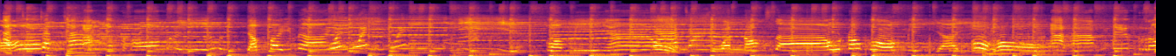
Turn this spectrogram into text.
งอัจจัดค่ะอันเงินทองหรือจะไปไหนำโอ้ยโอ้ยโอ้ย พี่ก็มีเงาจ้าจ้า ส่วนน้องสาวน้องก็มีใหญ่ โอ้โหอาหารเม็ดเรา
